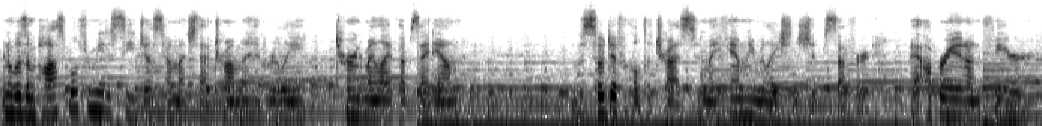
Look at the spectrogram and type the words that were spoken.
And it was impossible for me to see just how much that trauma had really turned my life upside down. It was so difficult to trust, and my family relationships suffered. I operated on fear.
